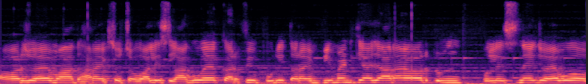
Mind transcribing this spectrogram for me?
और जो है वहाँ धारा 144 लागू है। कर्फ्यू पूरी तरह इम्प्लीमेंट किया जा रहा है और पुलिस ने जो है वो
